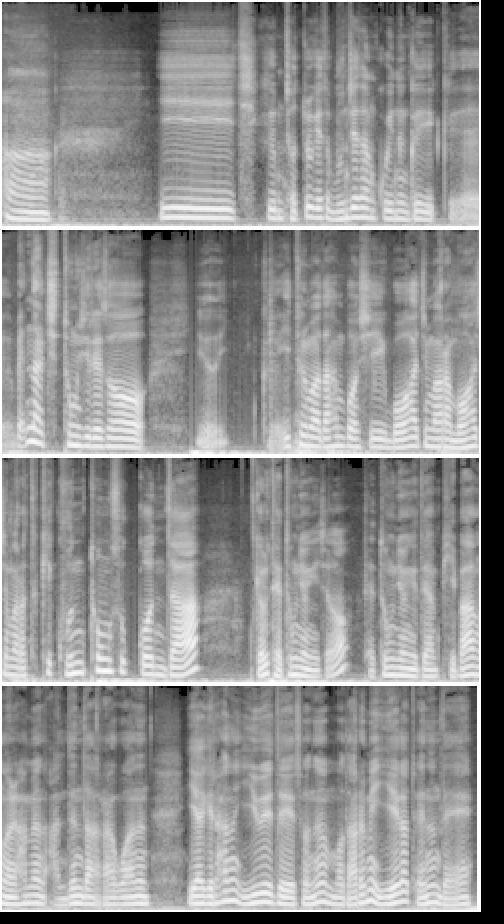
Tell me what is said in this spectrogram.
아, 이 지금 저쪽에서 문제 삼고 있는 그, 그 맨날 지통실에서 이- 그 이틀마다 한 번씩 뭐 하지 마라 뭐 하지 마라 특히 군 통수권자 결국 대통령이죠. 대통령에 대한 비방을 하면 안 된다라고 하는 이야기를 하는 이유에 대해서는 뭐 나름의 이해가 되는데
